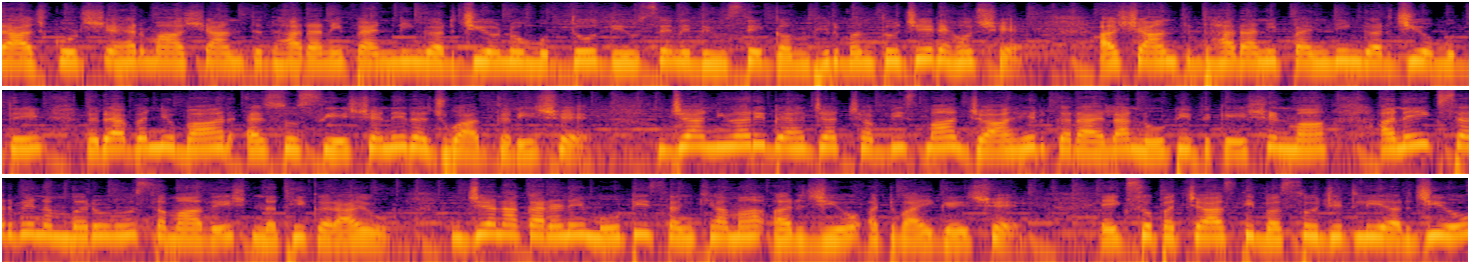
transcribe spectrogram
રાજકોટ શહેરમાં અશાંત ધારાની પેન્ડિંગ અરજીઓનો મુદ્દો દિવસે ને દિવસે ગંભીર બનતો જઈ રહ્યો છે. અશાંત ધારાની પેન્ડિંગ અરજીઓ મુદ્દે રેવન્યુ બાર એસોસિએશને રજૂઆત કરી છે. જાન્યુઆરી બે હજાર છવ્વીસમાં જાહેર કરાયેલા નોટિફિકેશનમાં અનેક સર્વે નંબરોનો સમાવેશ નથી કરાયો, જેના કારણે મોટી સંખ્યામાં અરજીઓ અટવાઈ ગઈ છે. એકસો પચાસથી બસો જેટલી અરજીઓ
